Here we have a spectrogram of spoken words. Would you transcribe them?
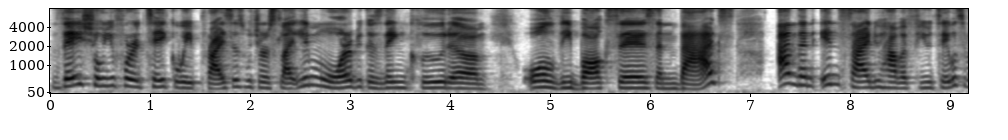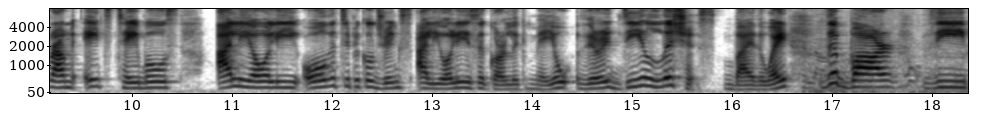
They show you for a takeaway prices, which are slightly more because they include um, all the boxes and bags. And then inside you have a few tables, around eight tables, alioli, all the typical drinks. Alioli is a garlic mayo, very delicious, by the way. The bar, the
